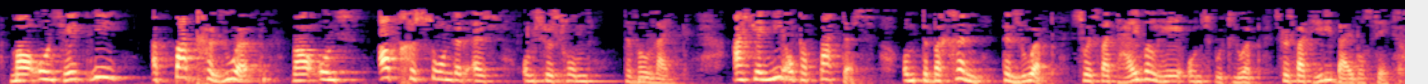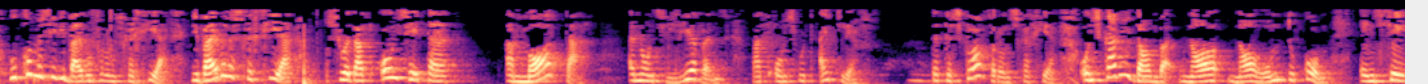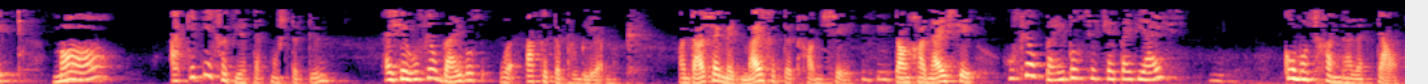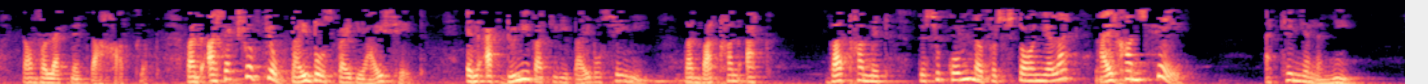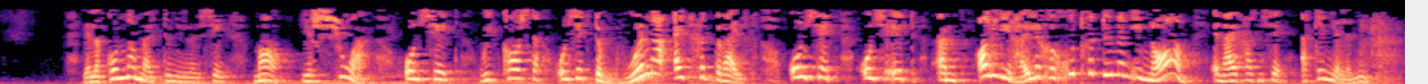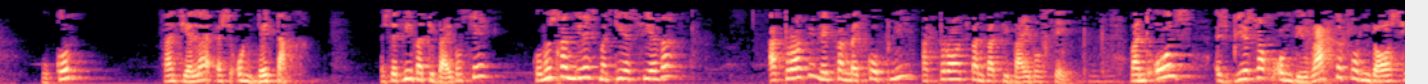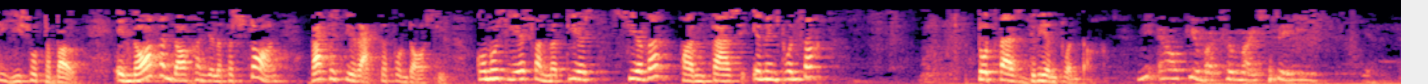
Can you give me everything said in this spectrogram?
maar ons het nie 'n pad geloop waar ons afgesonder is om soos hom te wil lyk. As jy nie op 'n pad is om te begin te loop soos wat hy wil hê ons moet loop, soos wat hierdie Bybel sê. Hoekom is hierdie Bybel vir ons gegee? Die Bybel is gegee sodat ons het 'n 'n mate in ons lewens wat ons moet uitleef. Dit is klaar vir ons gegee. Ons kan nie dan na na hom toe kom en sê, "Maar ek het nie geweet ek moes dit doen." Hy sê, "Hoeveel Bybels? O, ek het 'n probleem." Want as hy met my dit gaan sê, dan gaan hy sê, "Hoeveel Bybels het jy by die huis?" Kom ons gaan hulle tel, dan wil ek net weghardloop. Want as ek soveel Bybels by die huis het en ek doen nie wat hierdie Bybel sê nie, dan wat gaan ek wat gaan met dis hoekom nou verstaan julle? Hy gaan sê ek ken julle nie. Julle kom na my toe en julle sê, "Maar Yeshua, ons het we cast ons het demone uitgedryf. Ons het ons het um, al hierdie heilige goed gedoen in u naam." En hy gaan sê, "Ek ken julle nie." Hoekom? Want julle is onwettig. Is dit nie wat die Bybel sê? Kom ons gaan lees Matteus 7. Ek praat nie net van my kop nie, ek praat van wat die Bybel sê. Want ons is besig om die regte fondasie hierso te bou. En na vandag gaan julle verstaan wat is die regte fondasie. Kom ons lees van Matteus 7 van vers 21 tot vers 23. Nie elkeen wat vir my sê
